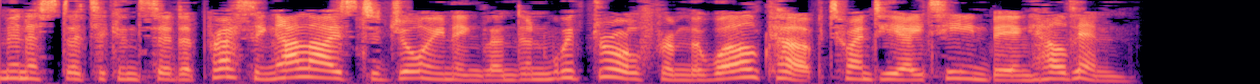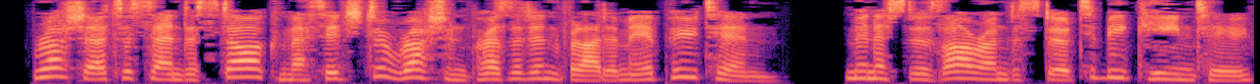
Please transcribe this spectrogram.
Minister to consider pressing allies to join England and withdraw from the World Cup 2018 being held in Russia to send a stark message to Russian President Vladimir Putin. Ministers are understood to be keen to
